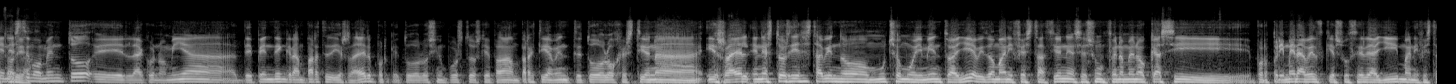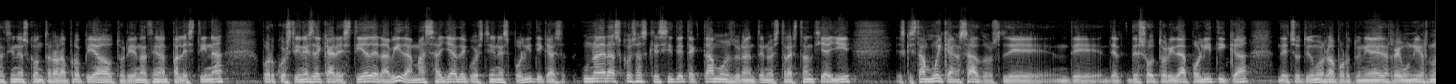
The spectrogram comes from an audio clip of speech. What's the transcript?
en este momento eh, la economía depende en gran parte de Israel, porque todos los impuestos que pagan prácticamente todo lo gestiona Israel. En estos días está habiendo mucho movimiento allí, ha habido manifestaciones, es un fenómeno casi por primera vez que sucede allí, manifestaciones contra la propia Autoridad Nacional Palestina por cuestiones de carestía de la vida, más allá de cuestiones políticas. Una de las cosas que sí detectamos durante nuestra estancia allí es que están muy cansados de, de, de, de su autoridad política. De hecho, tuvimos la oportunidad de reunirnos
